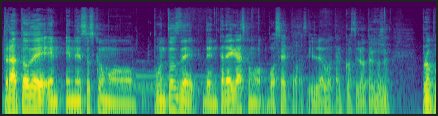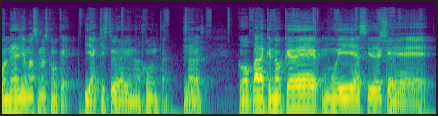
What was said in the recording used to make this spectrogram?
trato de, en, en esos como puntos de, de, entregas, como bocetos, y luego tal cosa y luego tal cosa, proponer ya más o menos como que, y aquí estuviera bien una junta, ¿sabes? Como para que no quede muy así de que...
